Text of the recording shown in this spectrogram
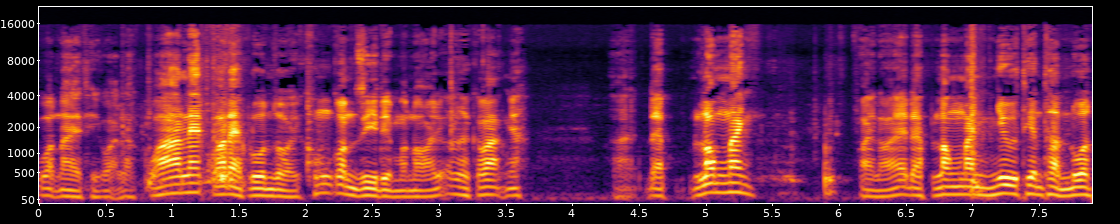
cái này thì gọi là quá nét quá đẹp luôn rồi. Không còn gì để mà nói nữa rồi các bạn nhé. Đẹp long lanh phải nói là đẹp long lanh như thiên thần luôn.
